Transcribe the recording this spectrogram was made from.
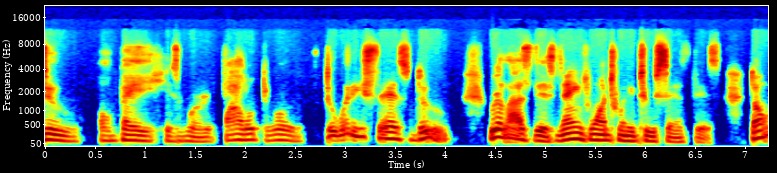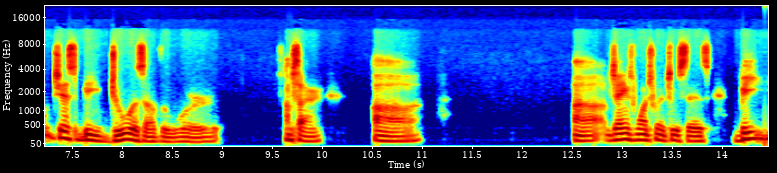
do obey his word, follow through, do what he says do. Realize this, James 1:22 says this. Don't just be doers of the word. I'm sorry. Uh, uh, James 1:22 says, be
